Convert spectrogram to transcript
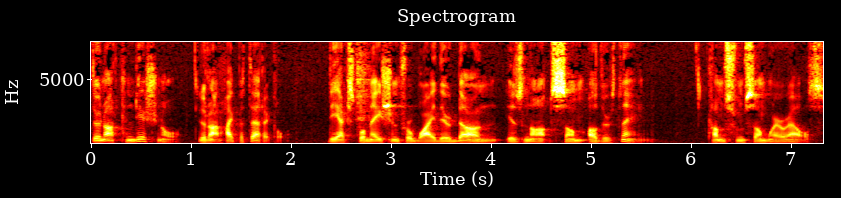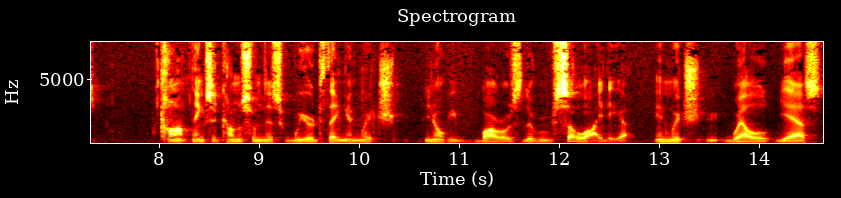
they're not conditional. They're not hypothetical. The explanation for why they're done is not some other thing. It comes from somewhere else. Kant thinks it comes from this weird thing in which, you know, he borrows the Rousseau idea, in which, well, yes,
